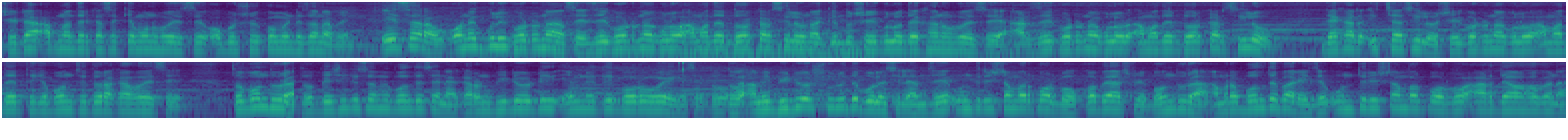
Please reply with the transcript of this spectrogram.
সেটা আপনাদের কাছে কেমন হয়েছে অবশ্যই কমেন্টে জানাবেন। এছাড়াও অনেকগুলি ঘটনা আছে, যে ঘটনাগুলো আমাদের দরকার ছিল না, কিন্তু সেগুলো দেখানো হয়েছে। আর যে ঘটনাগুলোর আমাদের দরকার ছিল দেখার ইচ্ছা ছিল, সেই ঘটনাগুলো আমাদের থেকে বঞ্চিত রাখা হয়েছে। তো বন্ধুরা, তো বেশি কিছু আমি বলতে চাই না, কারণ ভিডিওটি এমনিতেই বড় হয়ে গেছে। তো আমি ভিডিওর শুরুতে বলেছিলাম যে উনত্রিশ নম্বর পর্ব কবে আসবে? বন্ধুরা, আমরা বলতে পারি যে উনত্রিশ নম্বর পর্ব আর দেওয়া হবে না,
